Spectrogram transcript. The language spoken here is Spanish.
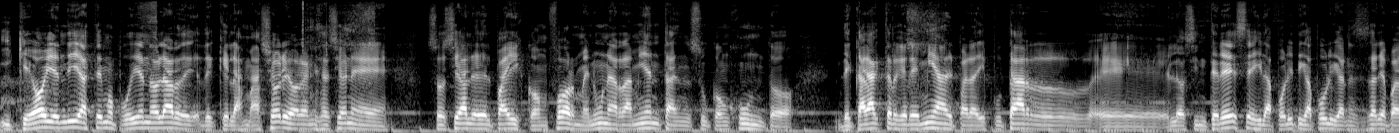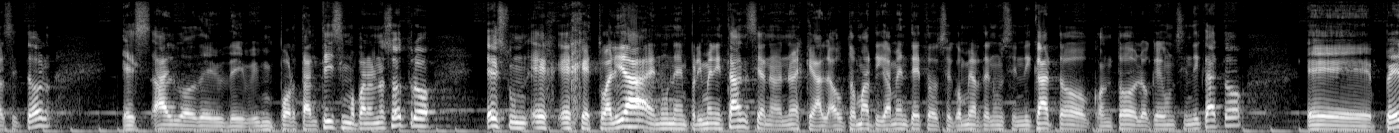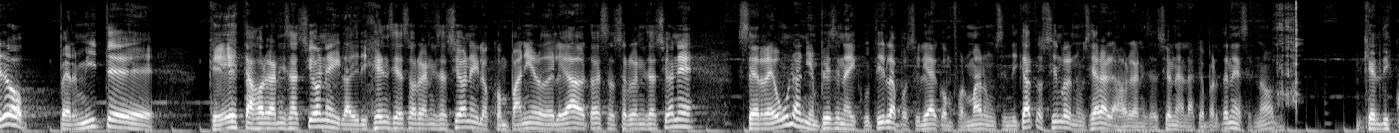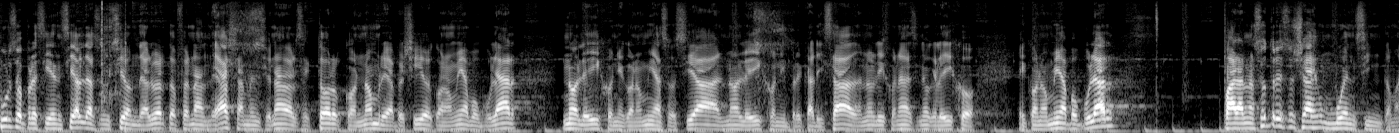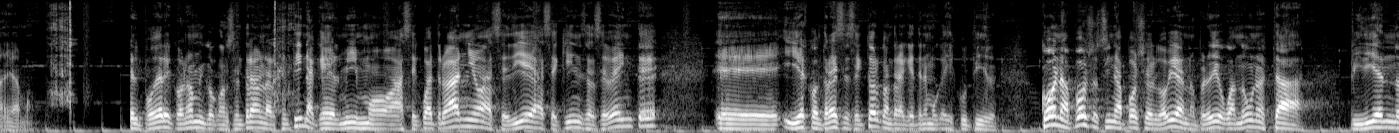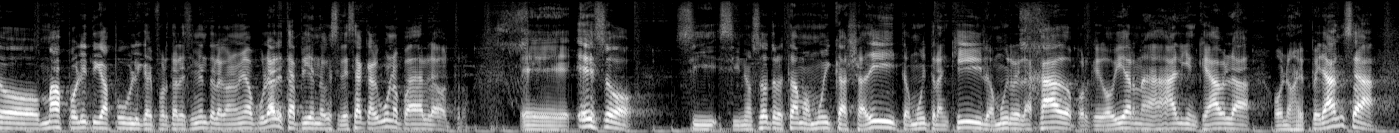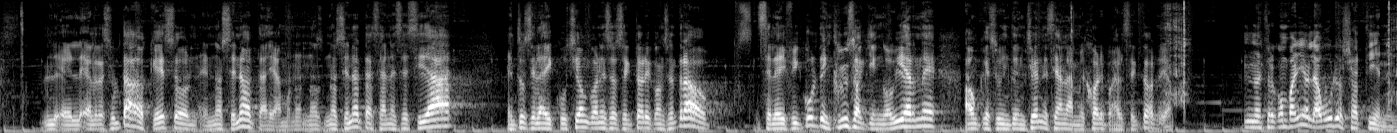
y que hoy en día estemos pudiendo hablar de, que las mayores organizaciones sociales del país conformen una herramienta en su conjunto de carácter gremial para disputar eh, los intereses y la política pública necesaria para el sector, es algo importantísimo para nosotros. Es, un, gestualidad en una en primera instancia, no, es que automáticamente esto se convierte en un sindicato con todo lo que es un sindicato, eh, pero permite que estas organizaciones y la dirigencia de esas organizaciones y los compañeros delegados de todas esas organizaciones se reúnan y empiecen a discutir la posibilidad de conformar un sindicato sin renunciar a las organizaciones a las que pertenecen. ¿no? Que el discurso presidencial de Asunción de Alberto Fernández haya mencionado al sector con nombre y apellido economía popular, no le dijo ni economía social, no le dijo ni precarizado, no le dijo nada, sino que le dijo economía popular. Para nosotros eso ya es un buen síntoma, digamos el poder económico concentrado en la Argentina, que es el mismo hace cuatro años, hace diez, hace quince, hace veinte, eh, y es contra ese sector contra el que tenemos que discutir, con apoyo o sin apoyo del gobierno. Pero digo, cuando uno está pidiendo más políticas públicas y fortalecimiento de la economía popular, está pidiendo que se le saque alguno para darle a otro. Eh, eso, si, si nosotros estamos muy calladitos, muy tranquilos, muy relajados, porque gobierna alguien que habla o nos esperanza, el, resultado es que eso no se nota, digamos, no, se nota esa necesidad. Entonces la discusión con esos sectores concentrados se le dificulta incluso a quien gobierne, aunque sus intenciones sean las mejores para el sector. Digamos. Nuestros compañeros de laburo ya tienen.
